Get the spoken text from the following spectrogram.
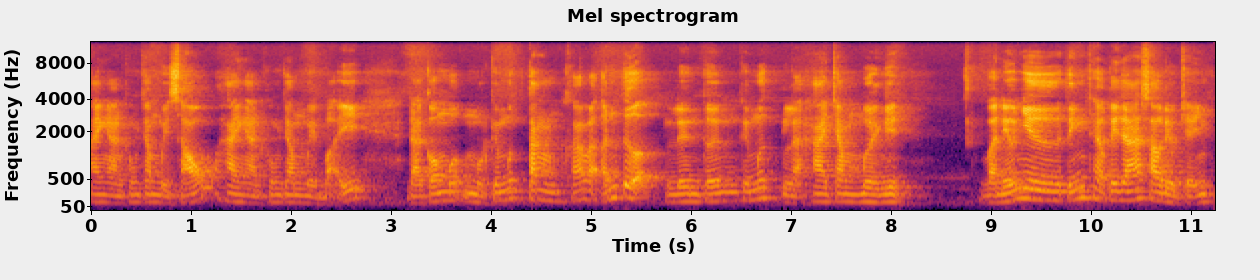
2016 2017 đã có một, một cái mức tăng khá là ấn tượng lên tới cái mức là 210.000 và nếu như tính theo cái giá sau điều chỉnh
